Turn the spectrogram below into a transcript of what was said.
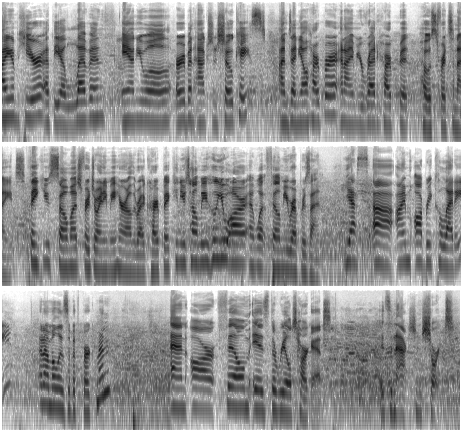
I am here at the 11th annual Urban Action Showcase. I'm Danielle Harper, and I am your red carpet host for tonight. Thank you so much for joining me here on the red carpet. Can you tell me who you are and what film you represent? Yes, uh, I'm Aubrey Coletti, And I'm Elizabeth Berkman. and our film is The Real Target. It's an action short.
